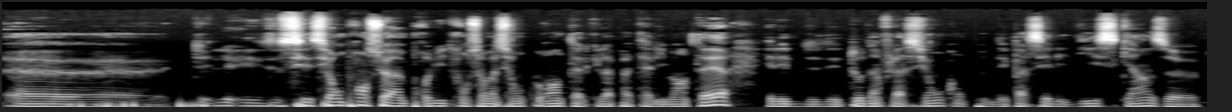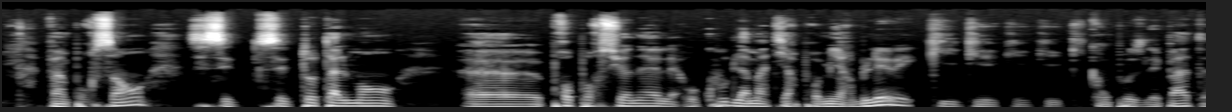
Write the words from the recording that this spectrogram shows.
si, si on prend un produit de consommation courante tel que la pâte alimentaire, il y a des, taux d'inflation qu'on peut dépasser les 10, 15, euh, 20%. C'est totalement euh, proportionnel au coût de la matière première blé qui, qui, qui, qui, qui compose les pâtes.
